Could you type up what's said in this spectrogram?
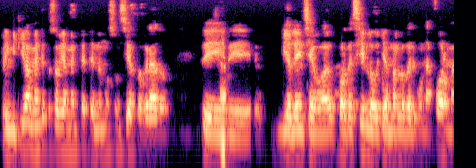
primitivamente, pues obviamente tenemos un cierto grado de, de violencia, o por decirlo, llamarlo de alguna forma.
